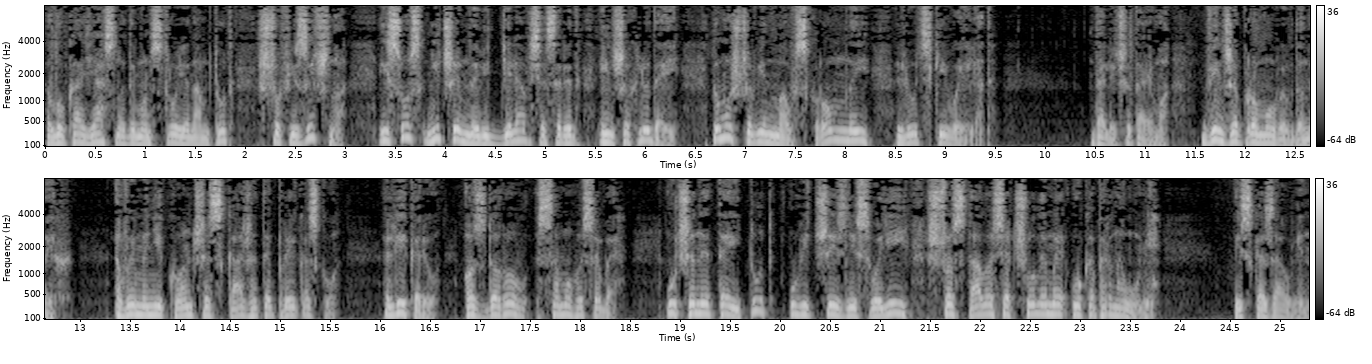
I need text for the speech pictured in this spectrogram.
Лука ясно демонструє нам тут, що фізично Ісус нічим не відділявся серед інших людей, тому що Він мав скромний людський вигляд. Далі читаємо Він же промовив до них ви мені конче скажете приказку. Лікарю, оздоров самого себе. Учини те й тут, у вітчизні своїй, що сталося чулими у Капернаумі. І сказав він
